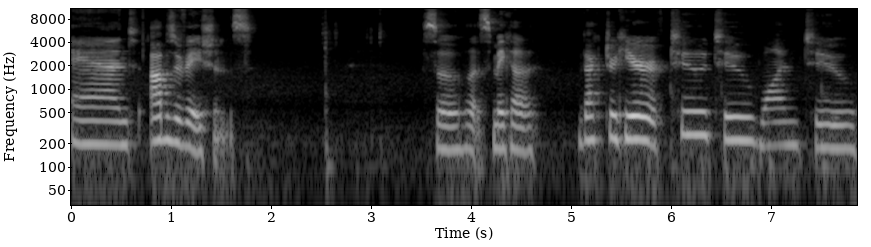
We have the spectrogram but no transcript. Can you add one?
and observations. So let's make a vector here of 2, 2, 1, 2,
